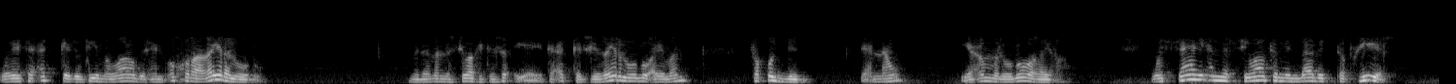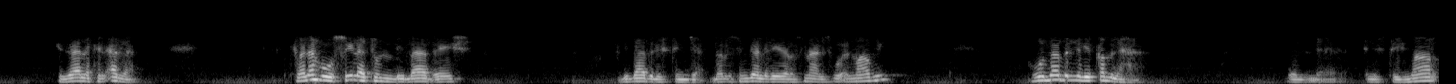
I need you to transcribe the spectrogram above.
ويتأكد في مواضع أخرى غير الوضوء. ما دام أن السواك يتأكد في غير الوضوء أيضا فقدم لأنه يعم الوضوء وغيره. والثاني أن السواك من باب التطهير إزالة الأذى. فله صلة بباب إيش؟ بباب الاستنجاء. باب الاستنجاء الذي درسناه الأسبوع الماضي هو الباب الذي قبلها. والاستجمار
